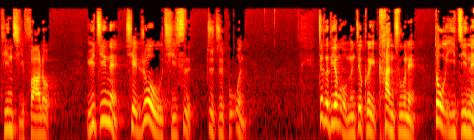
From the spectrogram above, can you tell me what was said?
听其发落。于今呢，却若无其事，置之不问。这个地方我们就可以看出呢，窦漪金呢，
